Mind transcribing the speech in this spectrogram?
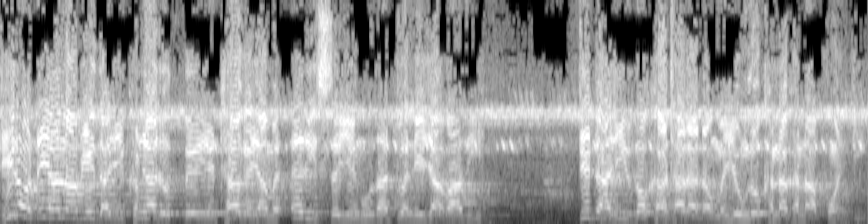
ဒီတော့တရားနာပြည်သားကြီးခမရတို့သေရင်ထားကြရမယ်အဲ့ဒီစရင်ကိုသာတွက်နေကြပါသည်တိတ္တာကြီးသောခထားတာတော့မယုံလို့ခဏခဏဖွင့်ကြည့်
